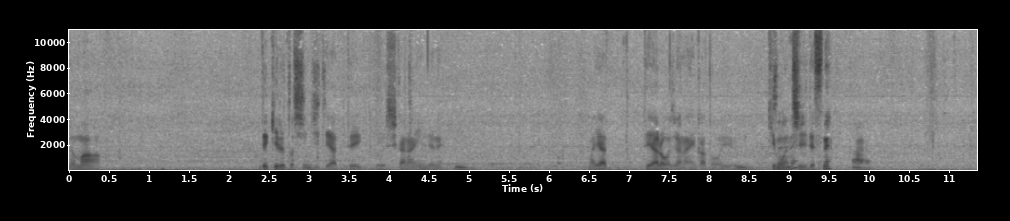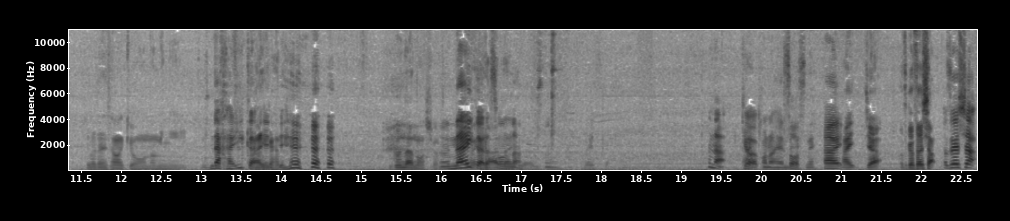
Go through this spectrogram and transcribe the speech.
でもまあできると信じてやっていくしかないんでね、うん。まあ、やってやろうじゃないかといううん。気持ちですね,、は柴谷さんは今日飲みにいだからいいかへんあいって 軍団のお仕事。ないからそんな。うん。ほな今日はこの辺で、そうですね。はい、じゃあお疲れ様でした。お疲れ様でした。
